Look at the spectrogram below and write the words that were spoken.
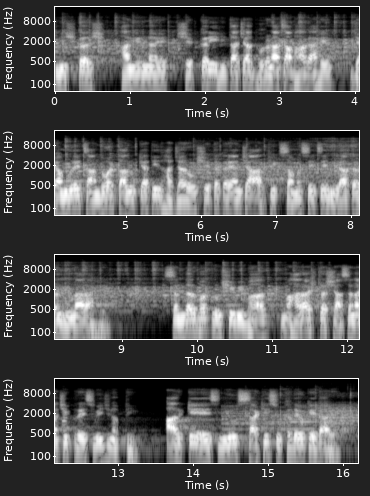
निष्कर्ष हा निर्णय शेतकरी हिताच्या धोरणाचा भाग आहे ज्यामुळे चांदवड तालुक्यातील हजारो शेतकऱ्यांच्या आर्थिक समस्येचे निराकरण होणार आहे. संदर्भ कृषी विभाग महाराष्ट्र शासनाची प्रेस विज्ञप्ती. आर के एस न्यूजसाठी सुखदेव केदारे.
